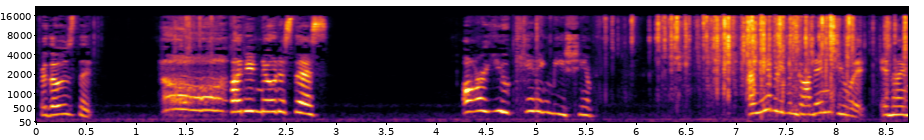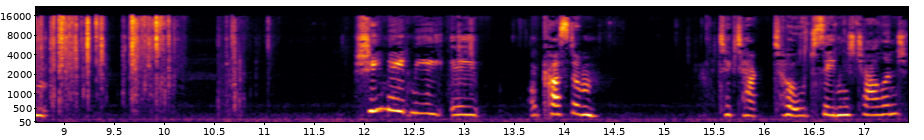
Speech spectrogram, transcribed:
for those that Oh, I didn't notice this. Are you kidding me, Champ? I haven't even got into it, and I'm... She made me a, a custom tic-tac-toe savings challenge.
